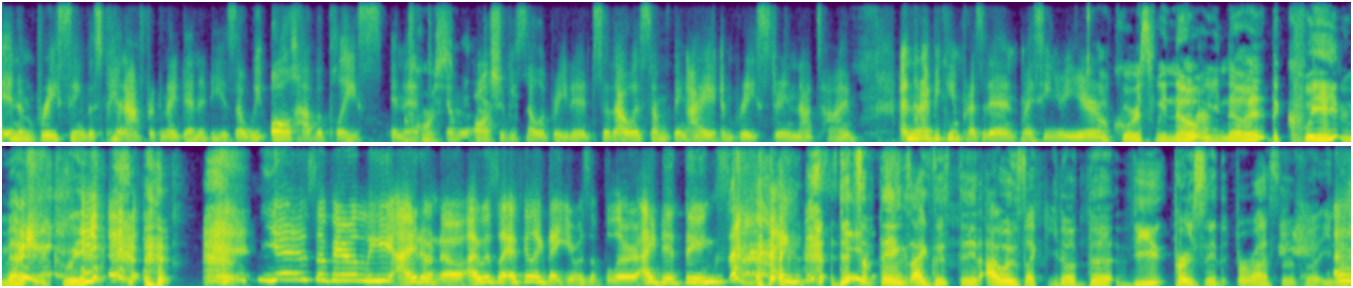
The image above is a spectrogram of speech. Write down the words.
in embracing this pan-african identity is that we all have a place in it and we all should be celebrated. So that was something i embraced during that time. And then i became president my senior year. Of course we know um, we know it. The queen Max the queen. Yes apparently. I don't know. I was like i feel like that year was a blur. I did things. I did some things. I existed. I was like you know the the person for us but you know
